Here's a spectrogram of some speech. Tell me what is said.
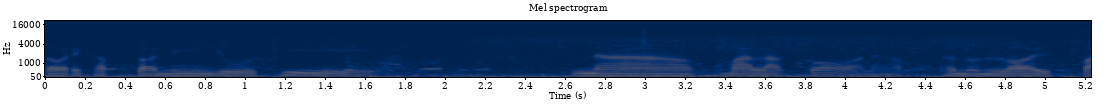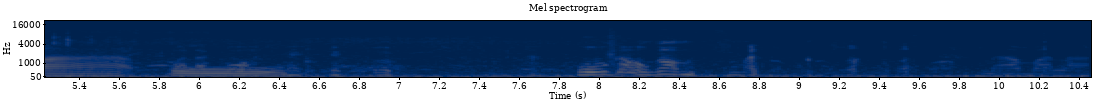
สวัสดีครับ ตอนนี้อยู่ที่นามาลาก้อนะครับ ถนนลอยฟ้าปูภูเขาก็มันนามาลา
